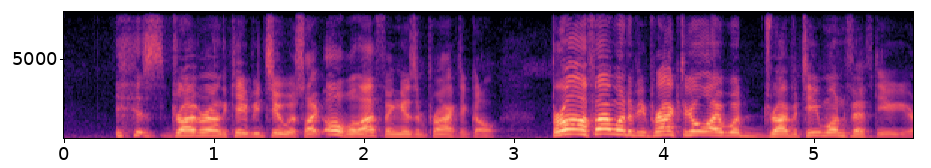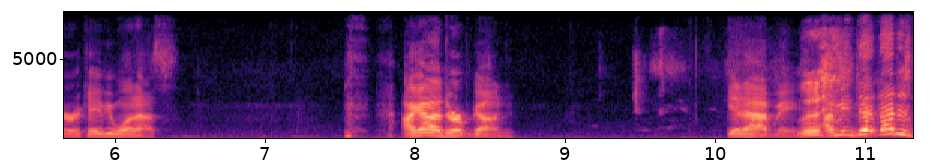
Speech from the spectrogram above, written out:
it's drive around the KV2. It's like, oh, well, that thing isn't practical. Bro, if I want to be practical, I would drive a T150 or a KV1S. I got a derp gun. Get at me. I mean, that, that is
